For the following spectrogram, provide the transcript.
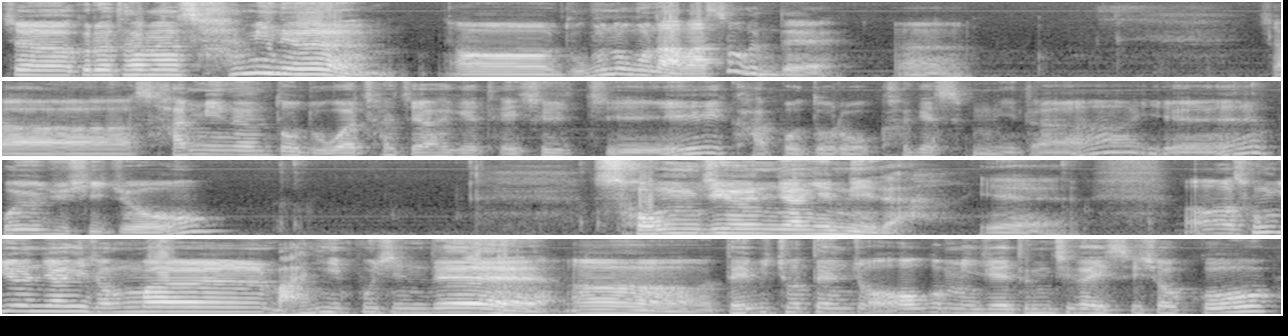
자, 그렇다면 3위는 어, 누구누구 남았어, 근데. 어. 자, 3위는 또 누가 차지하게 되실지 가보도록 하겠습니다. 예, 보여주시죠. 송지은 양입니다. 예. 어, 송지은 양이 정말 많이 이쁘신데, 어, 데뷔 초 때는 조금 이제 등치가 있으셨고,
